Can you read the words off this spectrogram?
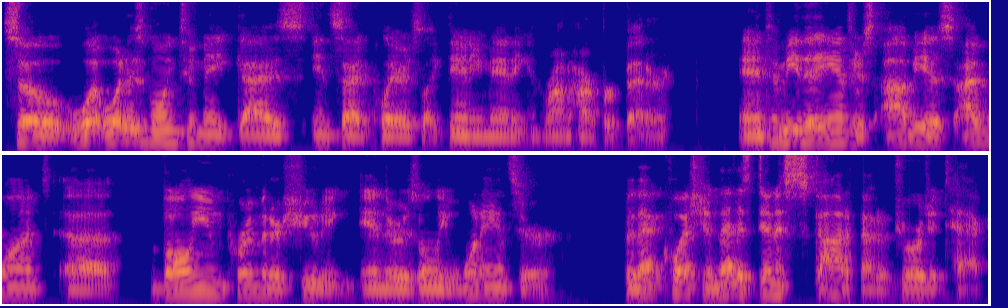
So what what is going to make guys inside players like Danny Manning and Ron Harper better? And to me, the answer is obvious. I want uh, volume perimeter shooting, and there is only one answer for that question. That is Dennis Scott out of Georgia Tech.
